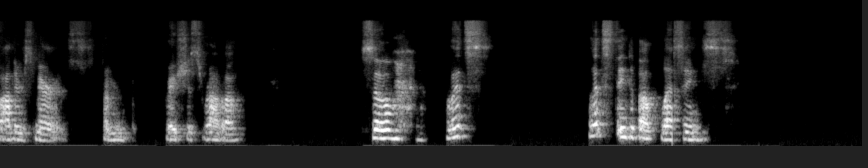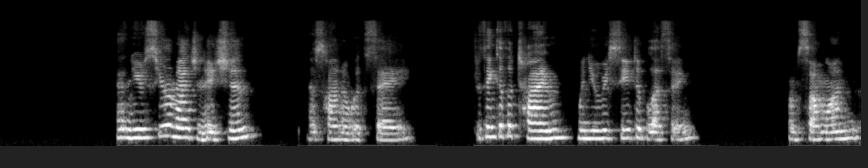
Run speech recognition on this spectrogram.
father's merits from Bereishis Rabbah. So let's let's think about blessings and use your imagination, as Hannah would say, to think of a time when you received a blessing from someone.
